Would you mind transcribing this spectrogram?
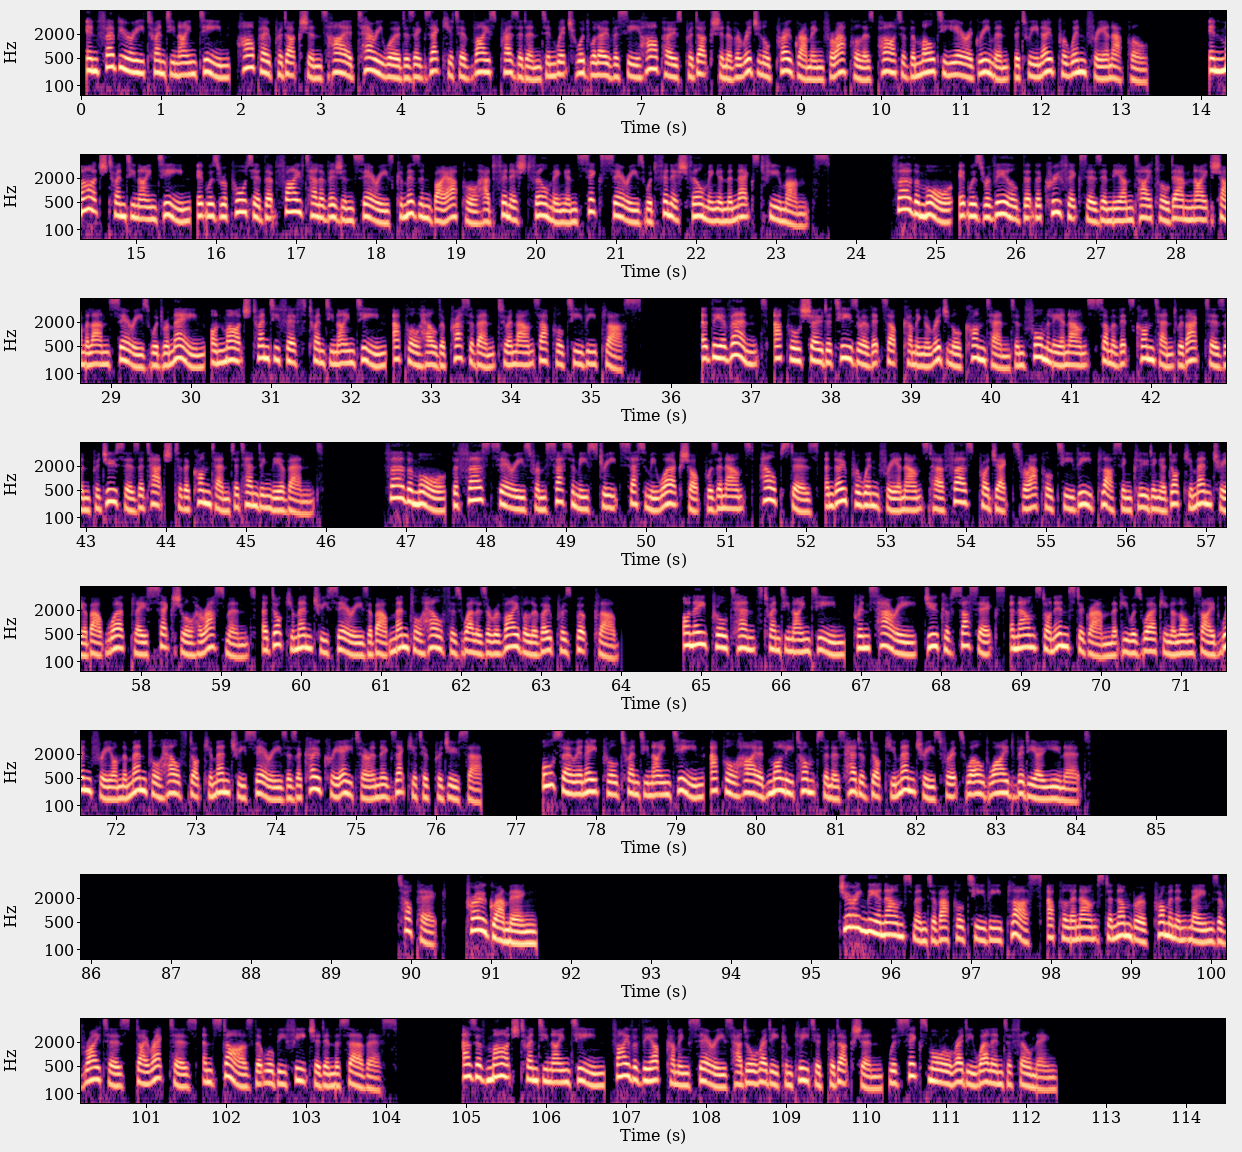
In February 2019, Harpo Productions hired Terry Wood as executive vice president in which Wood will oversee Harpo's production of original programming for Apple as part of the multi-year agreement between Oprah Winfrey and Apple. In March 2019, it was reported that five television series commissioned by Apple had finished filming and six series would finish filming in the next few months. Furthermore, it was revealed that the crucifixes in the untitled M. Night Shyamalan series would remain. On March 25, 2019, Apple held a press event to announce Apple TV Plus. At the event, Apple showed a teaser of its upcoming original content and formally announced some of its content with actors and producers attached to the content attending the event. Furthermore, the first series from Sesame Street's Sesame Workshop was announced, Helpsters, and Oprah Winfrey announced her first projects for Apple TV Plus including a documentary about workplace sexual harassment, a documentary series about mental health as well as a revival of Oprah's Book Club. On April 10, 2019, Prince Harry, Duke of Sussex, announced on Instagram that he was working alongside Winfrey on the mental health documentary series as a co-creator and executive producer. Also in April 2019, Apple hired Molly Thompson as head of documentaries for its worldwide video unit. Programming During the announcement of Apple TV+, Apple announced a number of prominent names of writers, directors, and stars that will be featured in the service. As of March 2019, five of the upcoming series had already completed production, with six more already well into filming.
